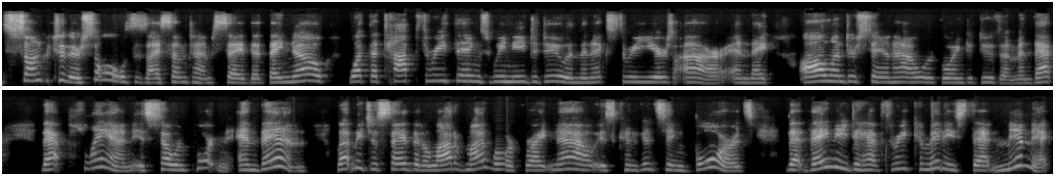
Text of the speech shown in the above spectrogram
sunk to their souls, as I sometimes say, that they know what the top three things we need to do in the next three years are, and they all understand how we're going to do them. And that that plan is so important. And then let me just say that a lot of my work right now is convincing boards that they need to have three committees that mimic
